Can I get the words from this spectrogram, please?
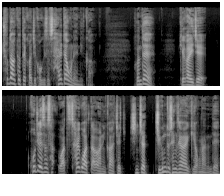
초등학교 때까지 거기서 살다 온 애니까. 그런데 걔가 이제 호주에서 사, 왔, 살고 왔다고 하니까 저 진짜 지금도 생생하게 기억나는데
